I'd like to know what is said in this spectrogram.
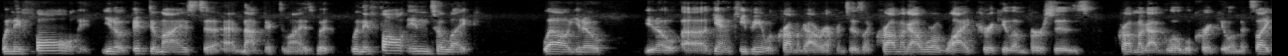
When they fall, you know, victimized to uh, not victimized, but when they fall into like, well, you know, you know, uh, again, keeping it with Krav Maga references, like Krav Maga worldwide curriculum versus Krav Maga global curriculum. It's like,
